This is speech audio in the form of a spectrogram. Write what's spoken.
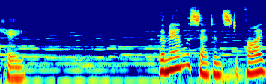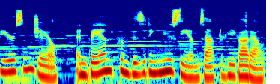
K. The man was sentenced to five years in jail and banned from visiting museums after he got out.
